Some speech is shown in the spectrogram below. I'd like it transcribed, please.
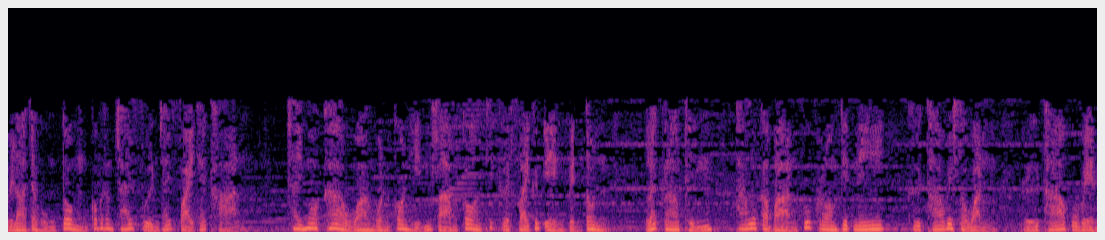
เวลาจะหุงต้มก็ไม่ต้องใช้ฟืนใช้ไฟใช้ถ่าน ใช้หม้อข้าววางบนก้อนหินสามก้อนที่เกิดไฟขึ้นเองเป็นต้น และกล่าวถึงท้าวโลกบาลผู้ครองทิศนี้ คือท้าวเวสสวรรณหรือท้าวกุเวน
